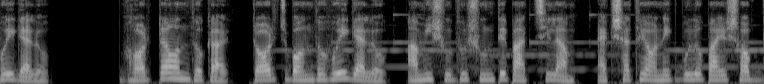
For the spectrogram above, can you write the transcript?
হয়ে গেল। ঘরটা অন্ধকার, টর্চ বন্ধ হয়ে গেল। আমি শুধু শুনতে পাচ্ছিলাম, একসাথে অনেকগুলো পায়ের শব্দ,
